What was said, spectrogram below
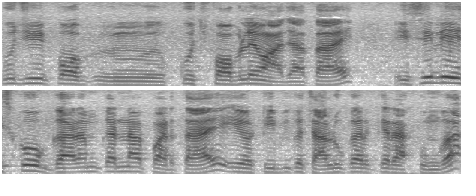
कुछ भी कुछ प्रॉब्लम आ जाता है इसीलिए इसको गर्म करना पड़ता है। ये टीवी को चालू करके रखूँगा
